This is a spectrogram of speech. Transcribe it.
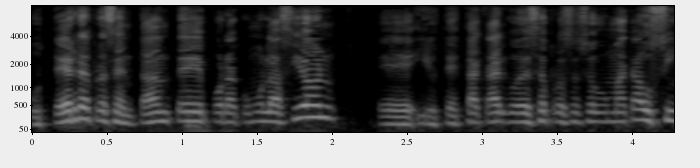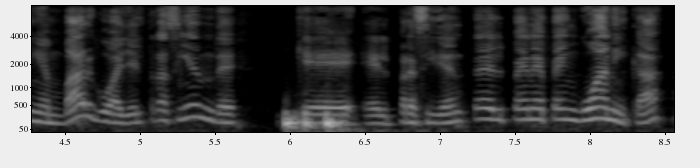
Usted es representante por acumulación eh, y usted está a cargo de ese proceso en Humacao. Sin embargo, ayer trasciende que el presidente del PNP en Guánica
